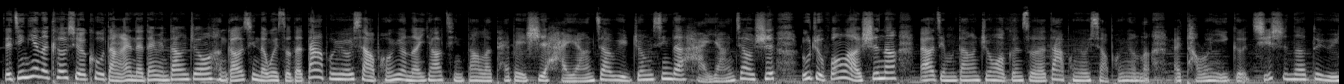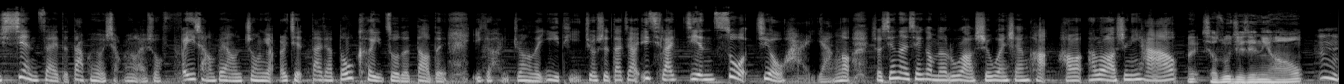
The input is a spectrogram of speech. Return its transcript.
在今天的科学库档案的单元当中，很高兴的为所有的大朋友小朋友呢，邀请到了台北市海洋教育中心的海洋教师卢主峰老师呢，来到节目当中，我跟所有的大朋友小朋友呢，来讨论一个其实呢，对于现在的大朋友小朋友来说非常非常重要，而且大家都可以做得到的一个很重要的议题，就是大家一起来减塑救海洋哦。首先呢，先跟我们的卢老师问声好，好哈喽，老师你好，哎，小猪姐姐你好，嗯，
